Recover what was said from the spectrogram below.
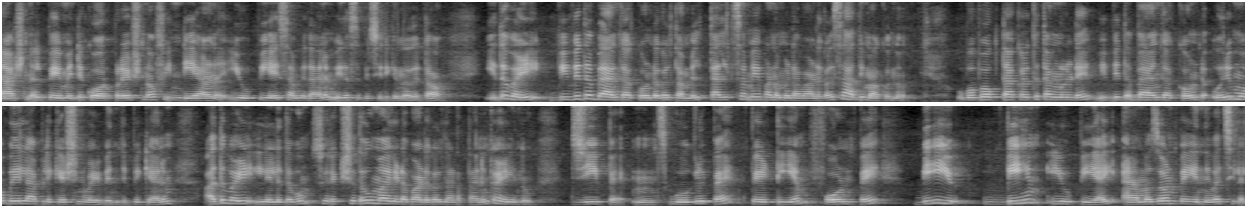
നാഷണൽ പേയ്മെന്റ് കോർപ്പറേഷൻ ഓഫ് ഇന്ത്യയാണ് യു പി ഐ സംവിധാനം വികസിപ്പിച്ചിരിക്കുന്നത് കേട്ടോ ഇതുവഴി വിവിധ ബാങ്ക് അക്കൗണ്ടുകൾ തമ്മിൽ തത്സമയ പണമിടപാടുകൾ സാധ്യമാക്കുന്നു. ഉപഭോക്താക്കൾക്ക് തങ്ങളുടെ വിവിധ ബാങ്ക് അക്കൗണ്ട് ഒരു മൊബൈൽ ആപ്ലിക്കേഷൻ വഴി ബന്ധിപ്പിക്കാനും അതുവഴി ലളിതവും സുരക്ഷിതവുമായ ഇടപാടുകൾ നടത്താനും കഴിയുന്നു. G pay means Google pay Paytm PhonePe B U ഭീം U P I Amazon pay എന്നിവ ചില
